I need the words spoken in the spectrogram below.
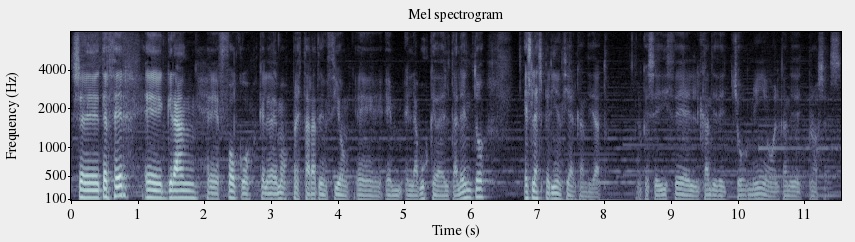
Tercer eh, gran eh, foco que le debemos prestar atención eh, en, la búsqueda del talento es la experiencia del candidato, lo que se dice el candidate journey o el candidate process.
